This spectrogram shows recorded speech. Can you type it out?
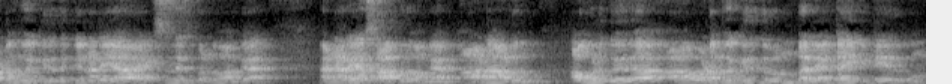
உடம்பு வைக்கிறதுக்கு நிறையா எக்ஸசைஸ் பண்ணுவாங்க நிறையா சாப்பிடுவாங்க. ஆனாலும் அவங்களுக்கு உடம்பு வைக்கிறதுக்கு ரொம்ப லேட் ஆகிக்கிட்டே இருக்கும்.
